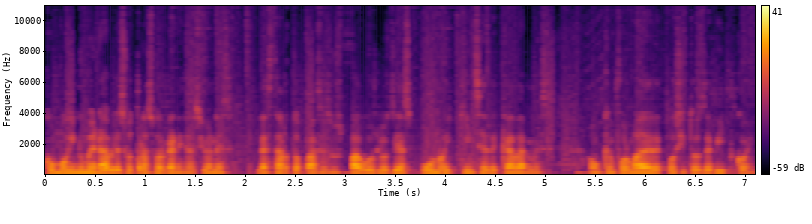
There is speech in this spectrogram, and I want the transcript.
Como innumerables otras organizaciones, la startup hace sus pagos los días 1 y 15 de cada mes, aunque en forma de depósitos de Bitcoin.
